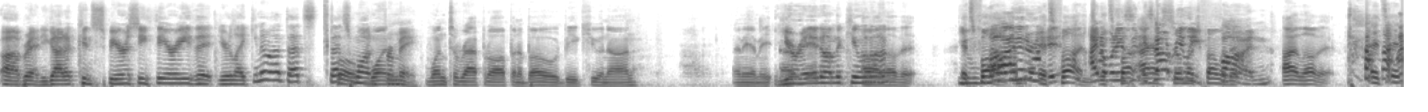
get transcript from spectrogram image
Uh, Brandon, you got a conspiracy theory that you're like, you know what? That's that's Well, one, for me. One to wrap it all up in a bow would be QAnon. I mean, I mean, You're I, in on the oh, QAnon. I love it. You It's fun. it or- it's it- fun. I know, but fun. it's- it's not so really much fun. with it. fun. I love it. It's, it,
